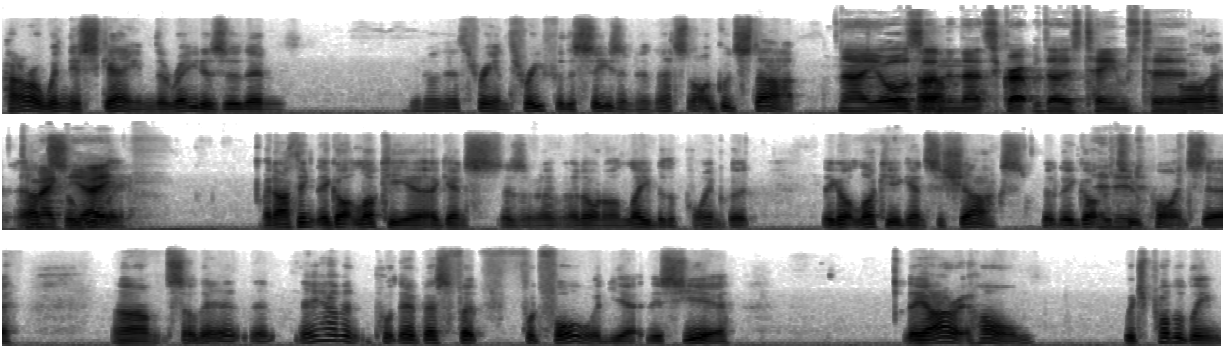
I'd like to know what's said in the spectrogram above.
Parra win this game. The Raiders are then, you know, they're three and three for the season, and that's not a good start. No, you're all of a sudden in that scrap with those teams to, well, to make the eight. And I think they got lucky uh, against. As I don't want to labour the point, but they got lucky against the Sharks. But they got they the did. two points there. Um, so they they haven't put their best foot foot forward yet this year. They are at home, which probably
